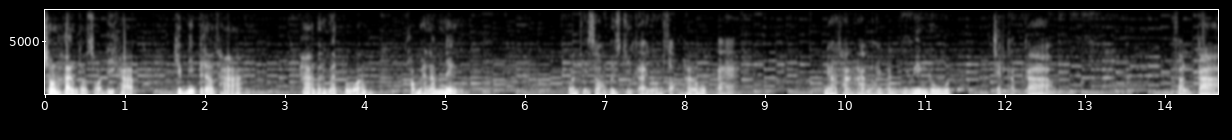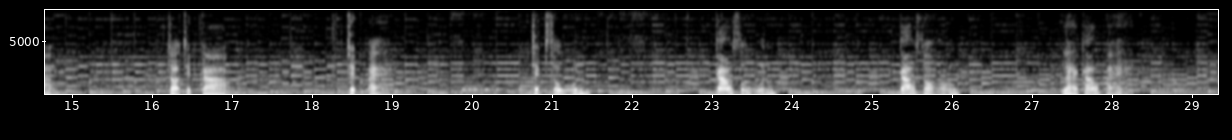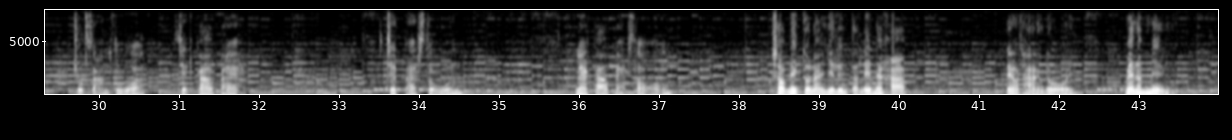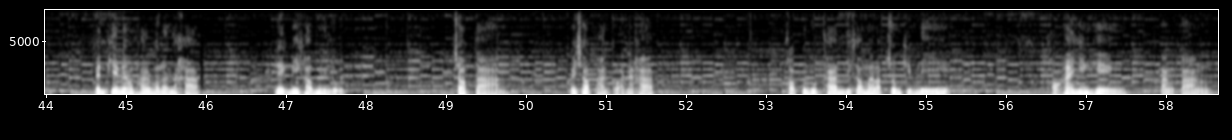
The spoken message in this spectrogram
ช่องละครังตัวสวัสดีครับ คลิปนี้เป็นแนวทาง หาหน่วยมัดรวมของแม่น้ำหนึ่ง วันที่ 2 พฤศจิกายน 2568 แนวทางหาหน่อยวันนี้วิ่งรูด 7 กับ 9 ฟัน9เจาะ79 78 70 90 92 และ 98 ชุด 3 ตัว 798 780 และ 982 ชอบเลขตัวไหนอย่าลืมตัดเล่นนะครับ แนวทางโดย แม่น้ำหนึ่ง เป็นเพียงแนวทางเท่านั้นนะครับ เลขมีเข้ามีหลุด ชอบตาม ไม่ชอบผ่านก่อนนะครับ ขอบคุณทุกท่านที่เข้ามารับชมคลิปนี้ ขอให้เฮงๆปังๆ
